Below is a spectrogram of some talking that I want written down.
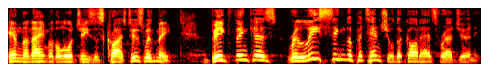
in the name of the Lord Jesus Christ. Who's with me? Big thinkers releasing the potential that God has for our journey.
